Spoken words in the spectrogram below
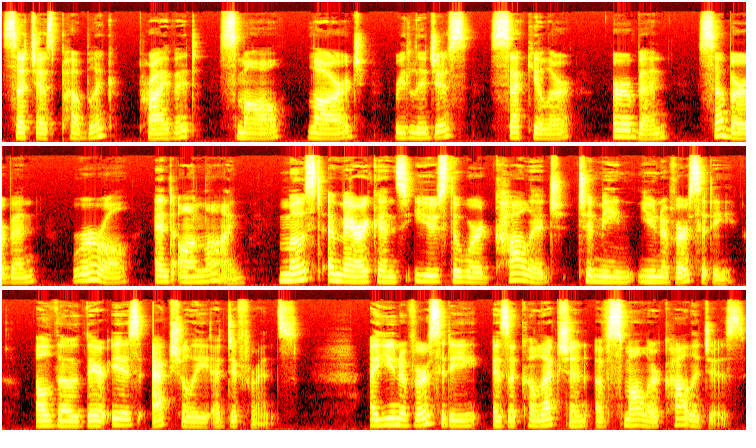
such as public, private, small, large, religious, secular, urban, suburban, rural, and online. Most Americans use the word college to mean university, although there is actually a difference. A university is a collection of smaller colleges.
